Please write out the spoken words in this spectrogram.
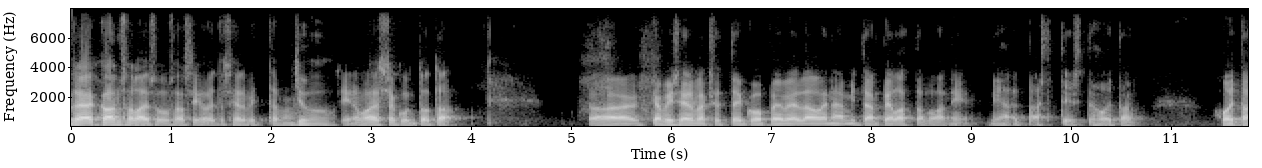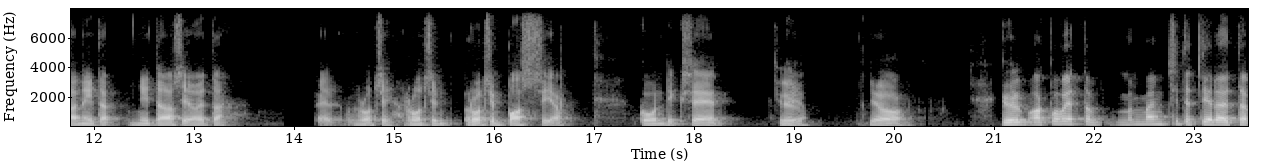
Se kansalaisuusasioita selvittämään. Joo. Siinä vaiheessa, kun tota, ää, kävi selväksi, että ei KPVllä ole enää mitään pelattavaa, niin, niin hänet päästettiin sitten hoitaa, hoitaa niitä, niitä asioita Ruotsin, Ruotsin, Ruotsin passia kondikseen. Kyllä. Ja, joo, Kyllä Akpovetto, mä, mä en sitten tiedä, että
